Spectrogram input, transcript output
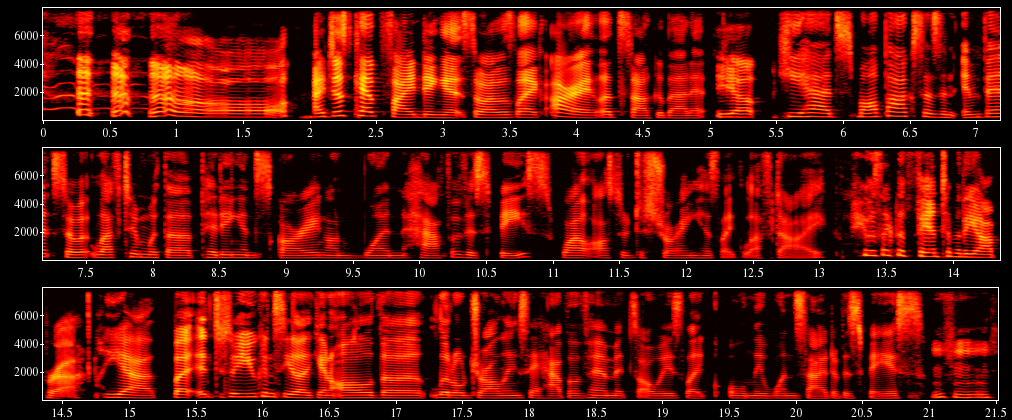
oh. I just kept finding it, so I was like, all right, let's talk about it. Yep. He had smallpox as an infant, so it left him with a pitting and scarring on one half of his face while also destroying his like left eye. He was like the Phantom of the Opera. Yeah, but it, so you can see like in all the little drawings they have of him, it's always like only one side of his face. Mm-hmm.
